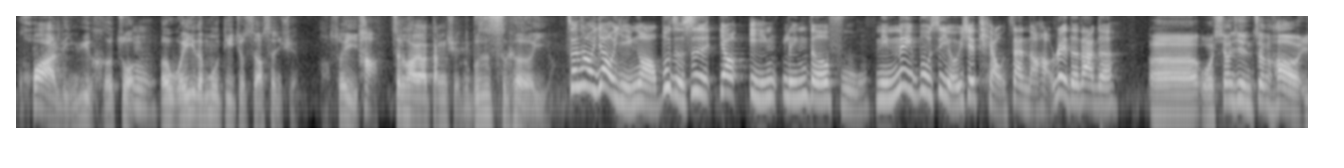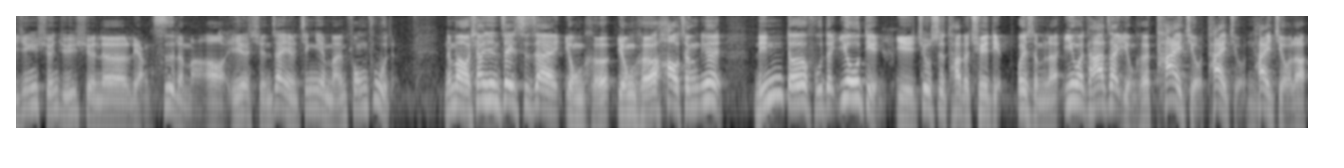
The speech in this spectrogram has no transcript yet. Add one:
跨领域合作，嗯。而唯一的目的就是要胜选。所以好，正浩要当选，你不是刺客而已。郑浩要赢哦，不只是要赢林德福，你内部是有一些挑战的哈。瑞德大哥，呃，我相信郑浩已经选举选了两次了嘛，哦，也选战也经验蛮丰富的。那么我相信这次在永和，永和号称因为林德福的优点，也就是他的缺点，为什么呢？因为他在永和太久太久太久了。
